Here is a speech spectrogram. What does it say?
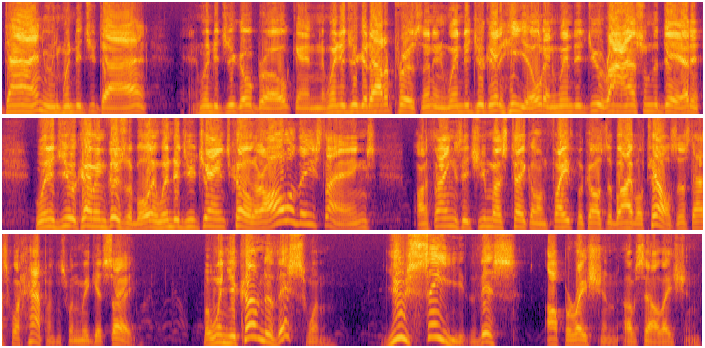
dying, when did you die? And when did you go broke? And when did you get out of prison? And when did you get healed? And when did you rise from the dead? And when did you become invisible? And when did you change color? All of these things are things that you must take on faith because the Bible tells us that's what happens when we get saved. But when you come to this one, you see this operation of salvation.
